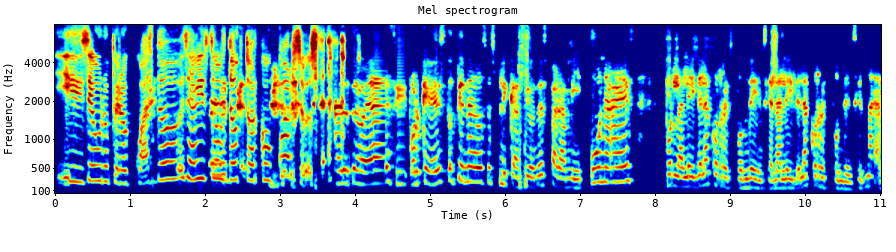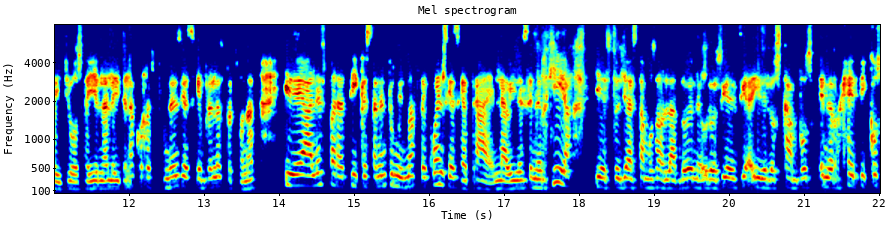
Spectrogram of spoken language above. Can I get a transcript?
y dice uno, pero ¿cuándo se ha visto un doctor con cuarzos? Pero te voy a decir, porque esto tiene dos explicaciones para mí. Una es por la ley de la correspondencia. La ley de la correspondencia es maravillosa y en la ley de la correspondencia siempre las personas ideales para ti que están en tu misma frecuencia se atraen. La vida es energía y esto ya estamos hablando de neurociencia y de los campos energéticos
